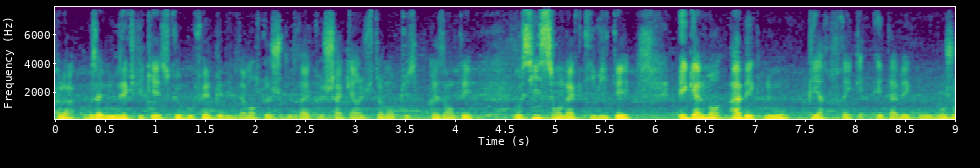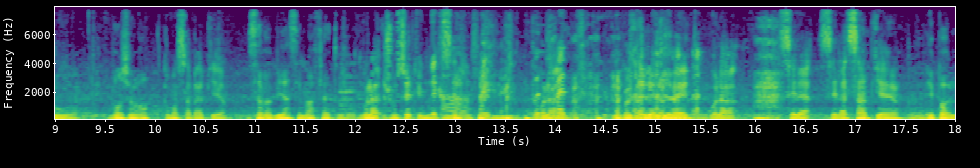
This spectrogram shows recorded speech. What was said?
Voilà. Vous allez nous expliquer ce que vous faites, bien évidemment, parce que je voudrais que chacun, justement, puisse présenter aussi son activité. Également avec nous, Pierre Frick est avec nous. Bonjour. Bonjour. Comment ça va, Pierre? Ça va bien, c'est ma fête aujourd'hui. Voilà, je vous souhaite une excellente ah. fête. Bonne fête. très belle fête. Voilà, c'est la, la Saint-Pierre. Et Paul.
